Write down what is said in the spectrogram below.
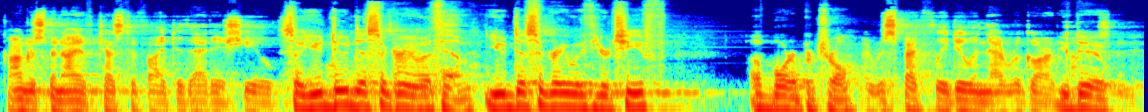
Congressman, I have testified to that issue. So you do disagree with him? You disagree with your chief of Border Patrol? I respectfully do in that regard. You do?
